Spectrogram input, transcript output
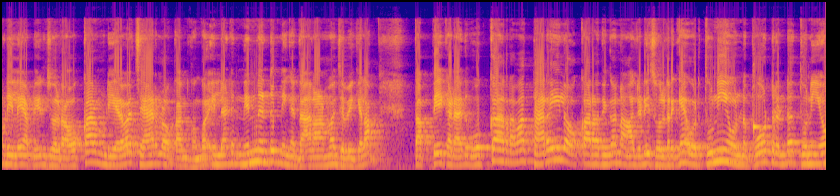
முடியல அப்படின்னு சொல்கிறேன் உட்கார முடியறவா சேரில் உட்காந்துக்கோங்க. இல்லாட்டி நின்றுட்டு நீங்கள் தாராளமாக ஜெபிக்கலாம். தப்பே கிடையாது. உட்காரவா தரையில் உட்காராதீங்க. நான் ஆல்ரெடி சொல்கிறேன் ஒரு துணியை ஒன்று போட்டுருந்த துணியோ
